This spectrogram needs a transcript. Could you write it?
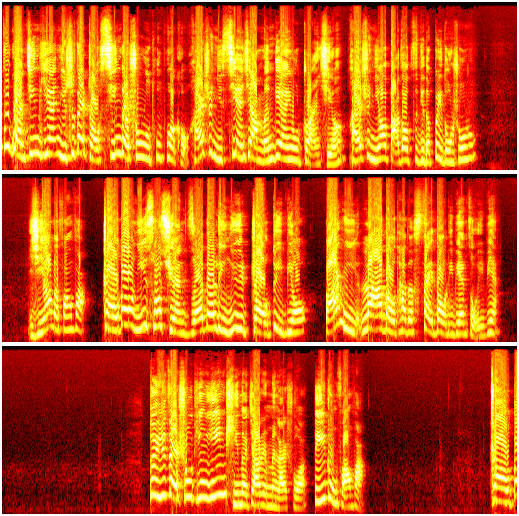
不管今天你是在找新的收入突破口，还是你线下门店又转型，还是你要打造自己的被动收入，一样的方法，找到你所选择的领域，找对标，把你拉到他的赛道里边走一遍。对于在收听音频的家人们来说，第一种方法。找到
